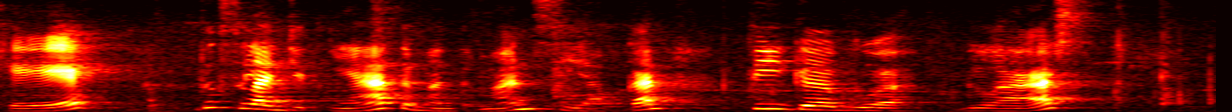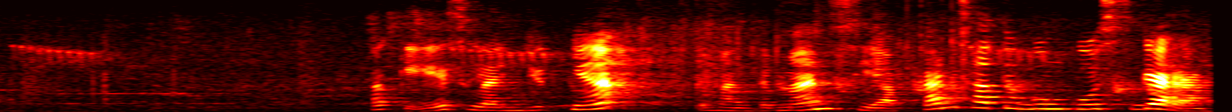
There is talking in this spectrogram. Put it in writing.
Oke. Untuk selanjutnya, teman-teman siapkan 3 buah gelas. Oke, selanjutnya teman-teman siapkan satu bungkus garam.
